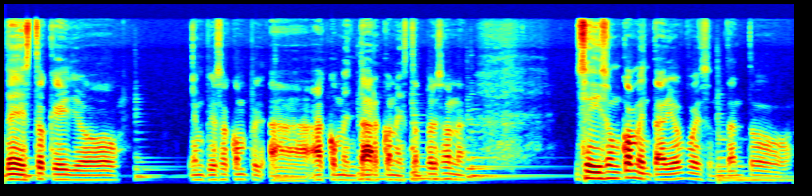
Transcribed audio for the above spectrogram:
de, esto que yo empiezo a, comentar con esta persona, se hizo un comentario pues un tanto,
